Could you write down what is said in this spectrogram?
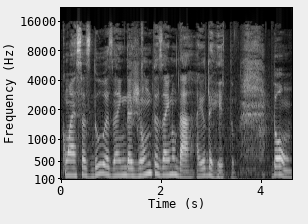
Com essas duas ainda juntas, aí não dá, aí eu derreto. Bom,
